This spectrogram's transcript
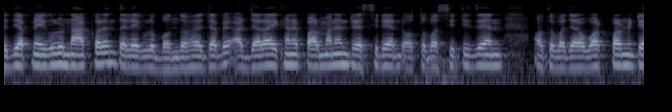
যদি আপনি এগুলো না করেন, তাহলে এগুলো বন্ধ হয়ে যাবে। আর যারা এখানে পার্মানেন্ট রেসিডেন্ট অথবা সিটিজেন অথবা যারা ওয়ার্ক পারমিটে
